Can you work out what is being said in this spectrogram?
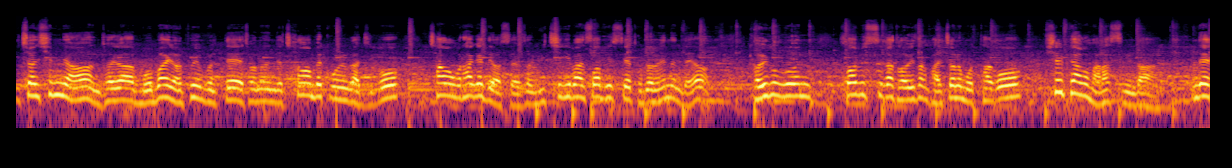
2010년 저희가 모바일 열풍을 볼때 저는 이제 창업의 꿈을 가지고 창업을 하게 되었어요. 그래서 위치 기반 서비스에 도전을 했는데요. 결국은 서비스가 더 이상 발전을 못하고 실패하고 말았습니다. 근데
